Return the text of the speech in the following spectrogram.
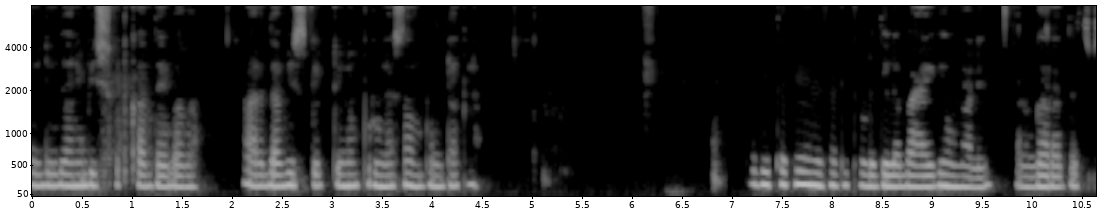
तर दूध आणि बिस्किट खाते आहे बघा. अर्धा बिस्किट तिनं पूर्ण संपून टाकलं. तर इथं खेळण्यासाठी थोडं तिला बाहेर घेऊन आले. कारण घरातच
